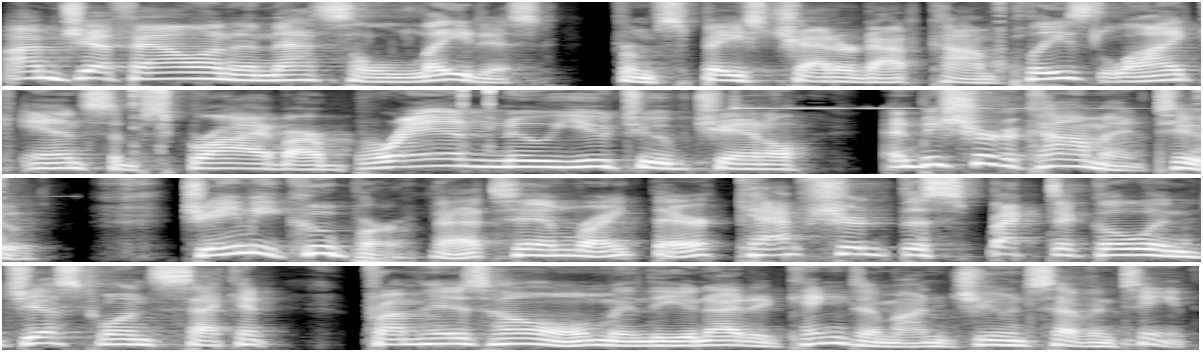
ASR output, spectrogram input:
I'm Geoff Allen, and that's the latest from spacechatter.com. Please like and subscribe our brand new YouTube channel, and be sure to comment too. Jamie Cooper, that's him right there, captured the spectacle in just one second from his home in the United Kingdom on June 17th.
